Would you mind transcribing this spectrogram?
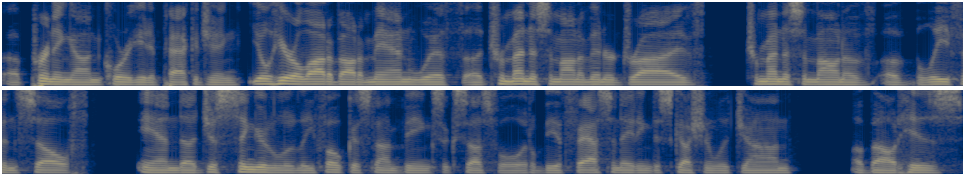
uh, printing on corrugated packaging. You'll hear a lot about a man with a tremendous amount of inner drive, tremendous amount of, of belief in self, and uh, just singularly focused on being successful. It'll be a fascinating discussion with John about his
